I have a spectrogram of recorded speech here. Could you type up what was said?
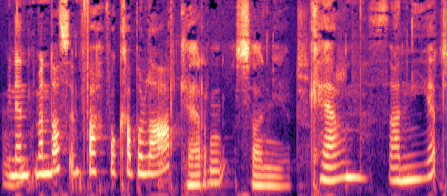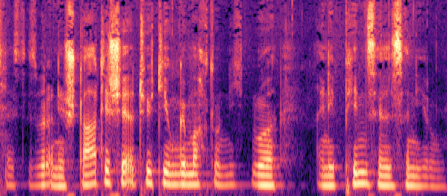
Wie nennt man das im Fachvokabular? Kernsaniert. Kernsaniert. Das heißt, es wird eine statische Ertüchtigung gemacht und nicht nur eine Pinselsanierung.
